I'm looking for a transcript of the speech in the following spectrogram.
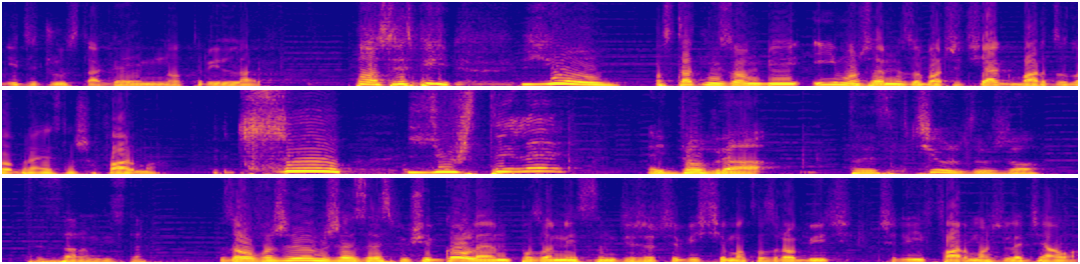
it's just a game, not real life. Pas, respili! Yo! ostatni zombie i możemy zobaczyć jak bardzo dobra jest nasza farma. Co? Już tyle? Ej, dobra, to jest wciul dużo. To jest zarąbiste. Zauważyłem, że zrespił się golem poza miejscem, gdzie rzeczywiście ma to zrobić, czyli farma źle działa.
